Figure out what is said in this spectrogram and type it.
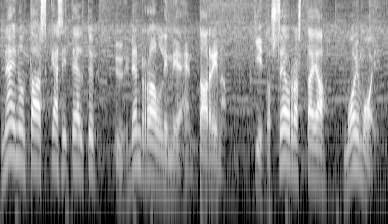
Näin on taas käsitelty yhden rallimiehen tarina. Kiitos seurasta ja moi moi!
